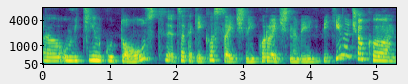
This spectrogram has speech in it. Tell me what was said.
е, у відтінку Toast. Це такий класичний коричневий відтіночок. Е,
